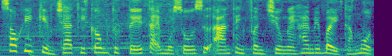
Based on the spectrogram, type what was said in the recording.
sau khi kiểm tra thi công thực tế tại một số dự án thành phần chiều ngày 27 tháng 1,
